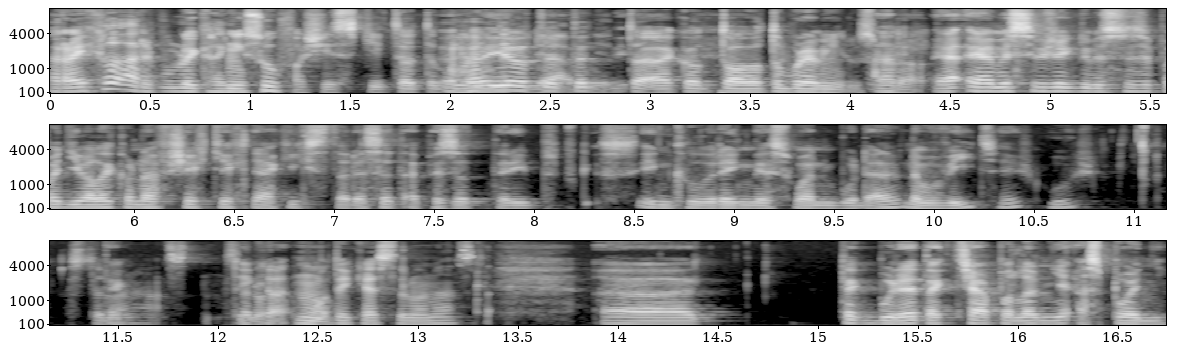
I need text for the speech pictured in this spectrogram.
Reichl a republikáni jsou fašisti, to, to, podle mě jo, to, to- to, jako to, to bude mít úspěch. Ano, já, já myslím, že kdyby jsme se podívali jako na všech těch nějakých 110 epizod, který including this one bude, nebo víc, jež, už, 112. Tak- Teďka, no. teďka je 112. uh, tak bude, tak třeba podle mě aspoň,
